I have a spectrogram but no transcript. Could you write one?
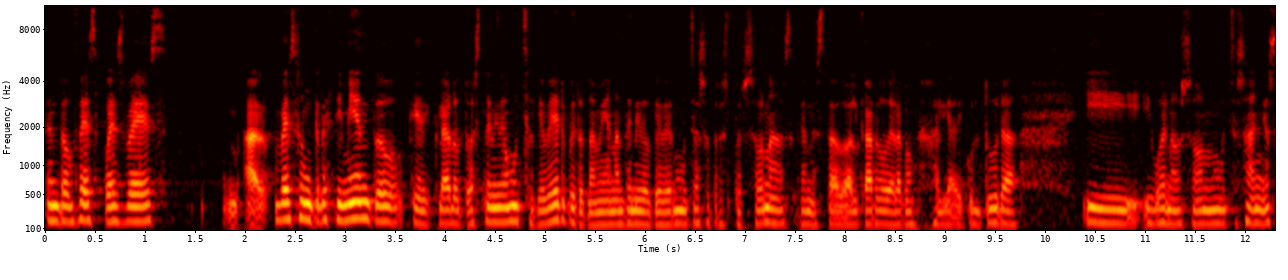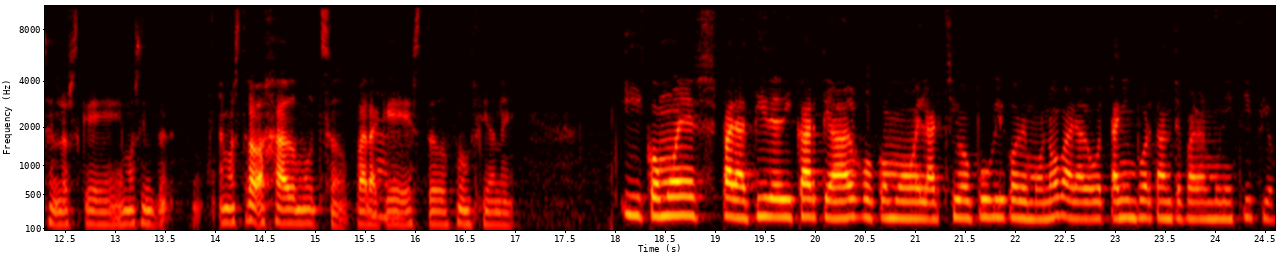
Entonces, pues ves, ves un crecimiento que, claro, tú has tenido mucho que ver, pero también han tenido que ver muchas otras personas que han estado al cargo de la Concejalía de Cultura. Y, y bueno, son muchos años en los que hemos, hemos trabajado mucho para que esto funcione. ¿Y cómo es para ti dedicarte a algo como el Archivo Público de Monóvar, algo tan importante para el municipio?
